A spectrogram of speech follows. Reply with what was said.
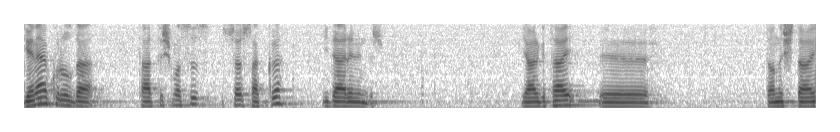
genel kurulda tartışmasız söz hakkı idarenindir. Yargıtay, e, Danıştay,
